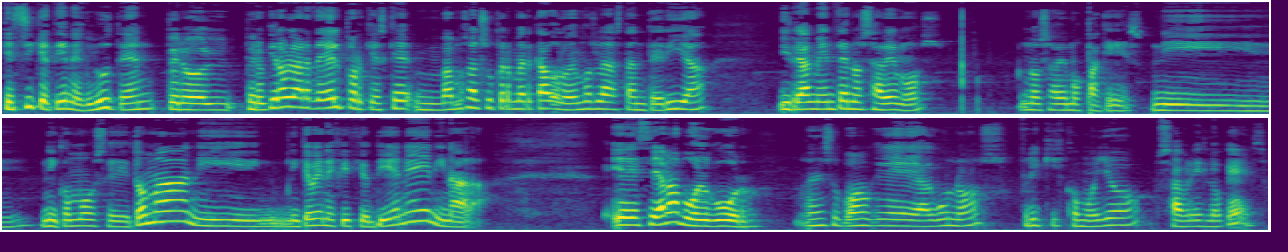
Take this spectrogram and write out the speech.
que sí que tiene gluten, pero, pero quiero hablar de él porque es que vamos al supermercado, lo vemos en la estantería y realmente no sabemos, no sabemos para qué es, ni, ni cómo se toma, ni, ni qué beneficio tiene, ni nada. Eh, se llama bulgur. Supongo que algunos, frikis como yo, sabréis lo que es.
